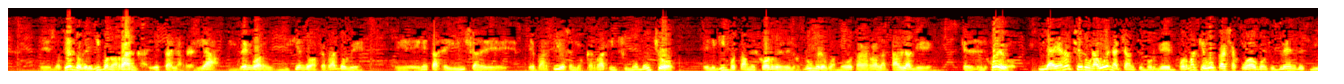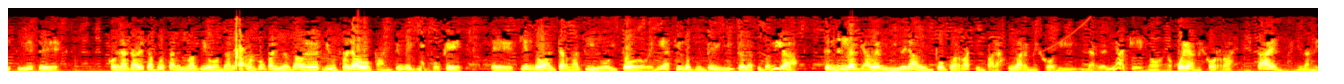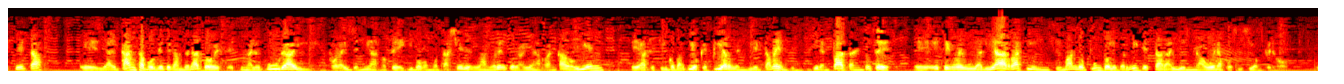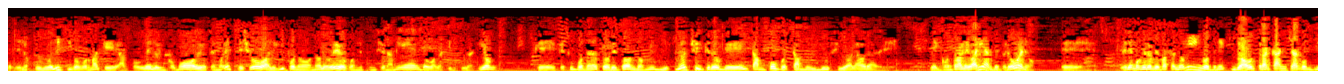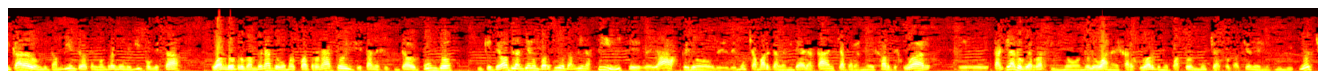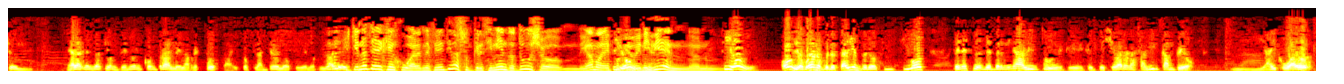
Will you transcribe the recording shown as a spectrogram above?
lo cierto es que el equipo no arranca y esta es la realidad. Y vengo diciendo hace rato que eh, en esta seguidilla de, partidos en los que Racing sumó mucho, el equipo está mejor desde los números cuando vos agarrás la tabla que, desde el juego. Y la de anoche era una buena chance, porque por más que Boca haya jugado con suplentes y estuviese con la cabeza puesta en el partido contra River por Copa Libertadores, triunfo en la Boca ante un equipo que, eh, siendo alternativo y todo, venía siendo puntero invicto de la Superliga, tendría que haber liberado un poco a Racing para jugar mejor. Y, la realidad es que no, no juega mejor Racing, está en, una meseta, eh, le alcanza porque este campeonato es, una locura y por ahí tenía, no sé, equipo como Talleres, Juan Lorenzo que habían arrancado bien, eh, hace cinco partidos que pierden directamente, ni siquiera empatan, entonces eh, esa irregularidad Racing sumando puntos le permite estar ahí en una buena posición, pero desde lo futbolístico, por más que a Caudé lo incomode o se moleste, yo al equipo no, no lo veo con el funcionamiento, con la circulación que, supo tener sobre todo en 2018 y creo que él tampoco está muy lúcido a la hora de, encontrarle variante, pero bueno, eh, veremos qué es lo que pasa el domingo, tenés que ir a otra cancha complicada donde también te vas a encontrar con un equipo que está jugando otro campeonato como es Patronato y que está necesitado de puntos y que te va a plantear un partido también así, viste, de áspero, de, de mucha marca en la mitad de la cancha para no dejarte jugar. Eh, está claro que Racing no, no lo van a dejar jugar como pasó en muchas ocasiones en 2018 y me da la sensación de no encontrarle la respuesta a esos planteos de los, de los rivales. Y que no te dejen jugar, en definitiva es un crecimiento tuyo, digamos, es porque venís bien. Sí, obvio, obvio, bueno, pero está bien, pero si, si vos tenés determinadas virtudes que, que te llevaron a salir campeón y hay jugadores...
